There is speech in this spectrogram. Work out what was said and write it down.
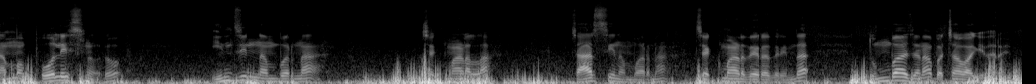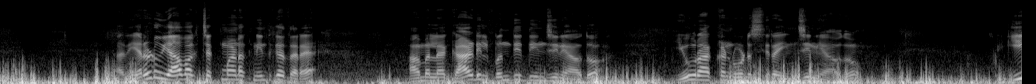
ನಮ್ಮ ಪೊಲೀಸ್ನವರು ಇಂಜಿನ್ ನಂಬರ್ನ ಚೆಕ್ ಮಾಡಲ್ಲ ಚಾರ್ಸಿ ನಂಬರ್ನ ಚೆಕ್ ಮಾಡದೇ ಇರೋದ್ರಿಂದ ತುಂಬ ಜನ ಬಚಾವಾಗಿದ್ದಾರೆ. ಅದೆರಡು ಯಾವಾಗ ಚೆಕ್ ಮಾಡೋಕ್ಕೆ ನಿಂತ್ಕೋತಾರೆ, ಆಮೇಲೆ ಗಾಡೀಲಿ ಬಂದಿದ್ದ ಇಂಜಿನ್ ಯಾವುದು, ಇವ್ರು ಹಾಕ್ಕೊಂಡು ಓಡಿಸ್ತಿರೋ ಇಂಜಿನ್ ಯಾವುದು, ಈ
